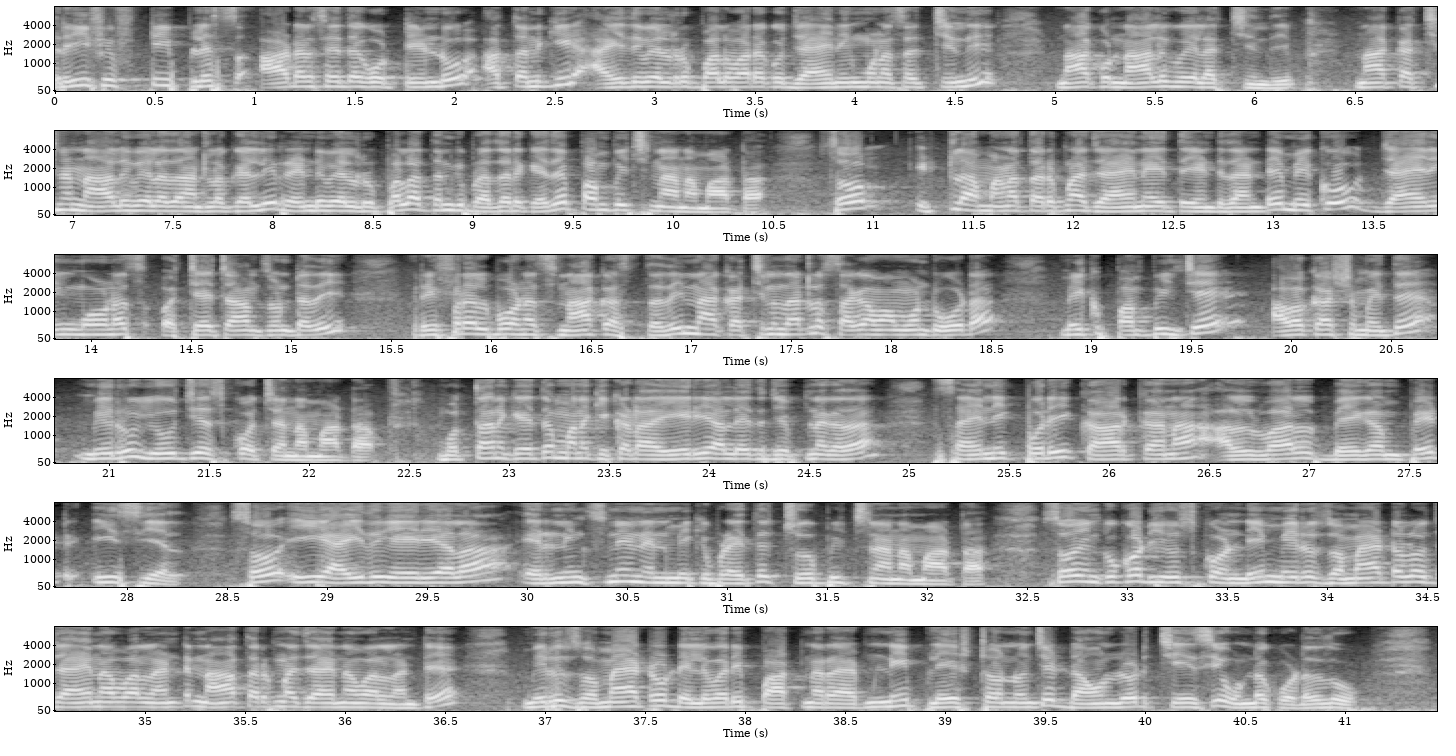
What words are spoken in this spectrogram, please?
త్రీ ఫిఫ్టీ ప్లస్ ఆర్డర్స్ అయితే కొట్టిండు. అతనికి ఐదు వేల రూపాయల వరకు జాయినింగ్ బోనస్ వచ్చింది. నాకు నాలుగు వేలు వచ్చింది. నాకు వచ్చిన నాలుగు వేల దాంట్లోకి వెళ్ళి రెండు వేల రూపాయలు అతనికి బ్రదర్కి అయితే పంపించిన అన్నమాట. సో ఇట్లా మన తరపున జాయిన్ అయితే ఏంటిదంటే మీకు జాయినింగ్ బోనస్ వచ్చే ఛాన్స్ ఉంటుంది. రిఫరల్ బోనస్ నాకు వస్తుంది. నాకు వచ్చిన దాంట్లో సగం అమౌంట్ కూడా మీకు పంపించే అవకాశం అయితే మీరు యూజ్ చేసుకోవచ్చు అన్నమాట. మొత్తానికైతే మనకి ఇక్కడ ఏరియాలో అయితే చెప్పిన కదా. సైనిక్పురి కార్ఖానా అల్వాల్ బేగంపేట్ ఈసీఎల్. సో ఈ ఐదు ఏరియాల ఎర్నింగ్స్ని నేను మీకు ఇప్పుడైతే చూపించిన అన్నమాట సో ఇంకొకటి చూసుకోండి మీరు జొమాటోలో జాయిన్ అవ్వాలంటే నా తరపున జాయిన్ అవ్వాలంటే మీరు జొమాటో డెలివరీ పార్ట్నర్ యాప్ని ప్లే స్టోర్ నుంచి డౌన్లోడ్ చేసి ఉండకూడదు.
